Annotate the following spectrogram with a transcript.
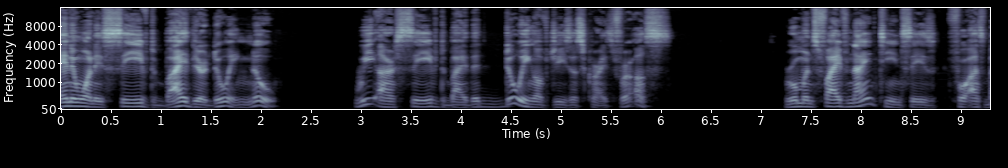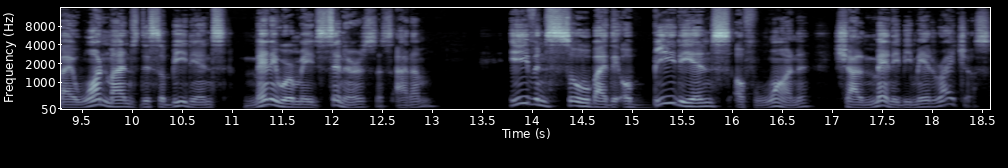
anyone is saved by their doing. No. We are saved by the doing of Jesus Christ for us. Romans 5:19 says, "For as by one man's disobedience many were made sinners, that's Adam, even so by the obedience of one shall many be made righteous."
